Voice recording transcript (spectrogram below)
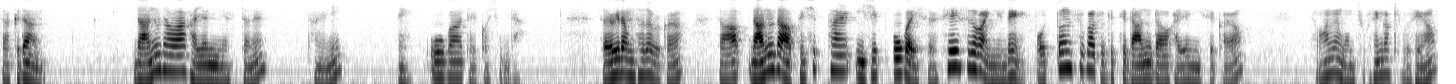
자, 그 다음 나누다와 관련 있는 숫자는 당연히 네, 5가 될 것입니다. 자, 여기다 한번 찾아볼까요? 자, 앞- 나누다 앞에 18, 20, 5가 있어요. 세 수가 있는데 어떤 수가 도대체 나누다와 관련이 있을까요? 자, 화면 멈추고 생각해 보세요.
